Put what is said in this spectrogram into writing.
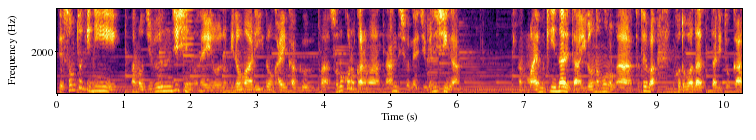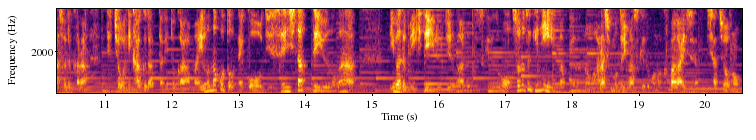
で、その時に、あの、自分自身のね、いろいろ身の回りの改革、まあ、その頃からまあ、なんでしょうね、自分自身があの前向きになれたいろんなものが、例えば言葉だったりとか、それから手帳に書くだったりとか、まあ、いろんなことをね、こう実践したっていうのが、今でも生きているっていうのがあるんですけれども、その時に、あの話戻りますけど、この熊谷社長の、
